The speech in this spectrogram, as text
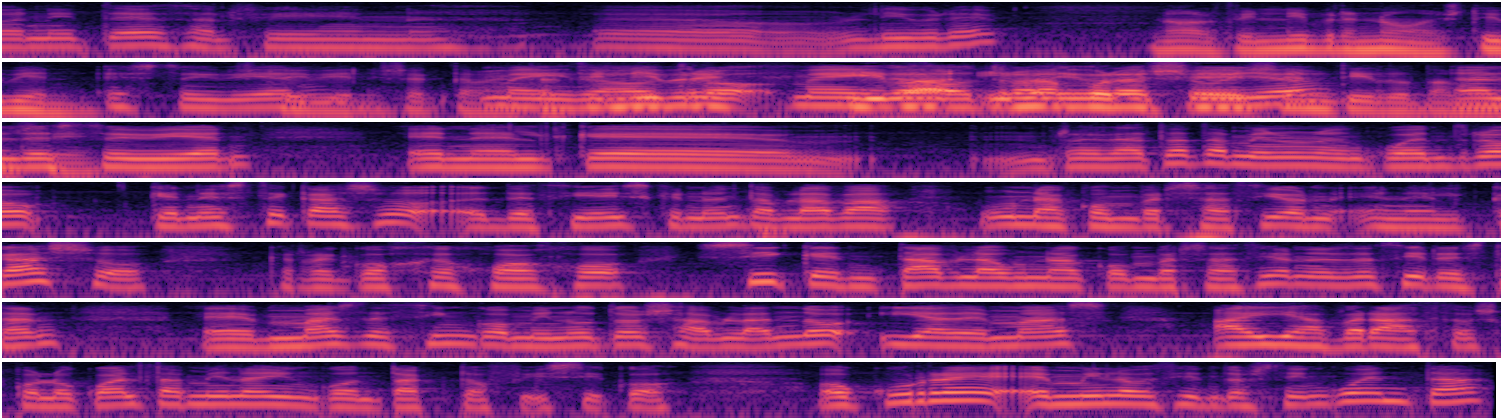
Benítez, Al fin eh, libre. No, al fin libre no, estoy bien. Estoy bien. Estoy bien, exactamente. Me he ido, a otro, me iba, otro libro suyo, sentido también. al de sí. Estoy bien, en el que relata también un encuentro que en este caso eh, decíais que no entablaba una conversación. En el caso que recoge Juanjo, sí que entabla una conversación, es decir, están eh, más de cinco minutos hablando y además hay abrazos, con lo cual también hay un contacto físico. Ocurre en 1950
